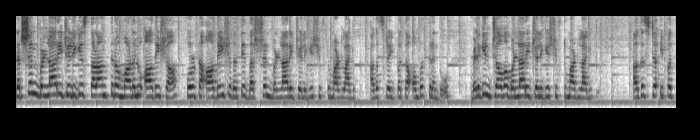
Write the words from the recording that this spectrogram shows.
ದರ್ಶನ್ ಬಳ್ಳಾರಿ ಜೈಲಿಗೆ ಸ್ಥಳಾಂತರ ಮಾಡಲು ಆದೇಶ. ಕೋರ್ಟ್ ಆದೇಶದಂತೆ ದರ್ಶನ್ ಬಳ್ಳಾರಿ ಜೈಲಿಗೆ ಶಿಫ್ಟ್ ಮಾಡಲಾಗಿತ್ತು. ಆಗಸ್ಟ್ ಇಪ್ಪತ್ತ ಒಂಬತ್ತರಂದು ಬೆಳಗಿನ ಜಾವ ಬಳ್ಳಾರಿ ಜೈಲಿಗೆ ಶಿಫ್ಟ್ ಮಾಡಲಾಗಿತ್ತು. ಆಗಸ್ಟ್ ಇಪ್ಪತ್ತ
